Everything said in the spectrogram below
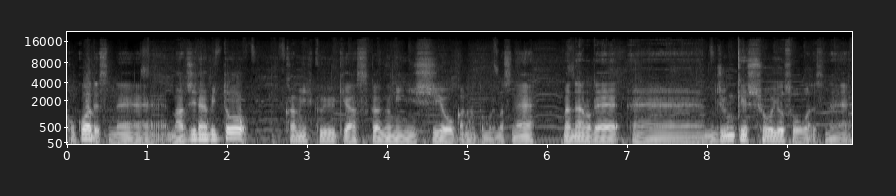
ここはですね、マジラビと上福幸飛鳥組にしようかなと思いますね。まあ、なので、えー準決勝予想はですね、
